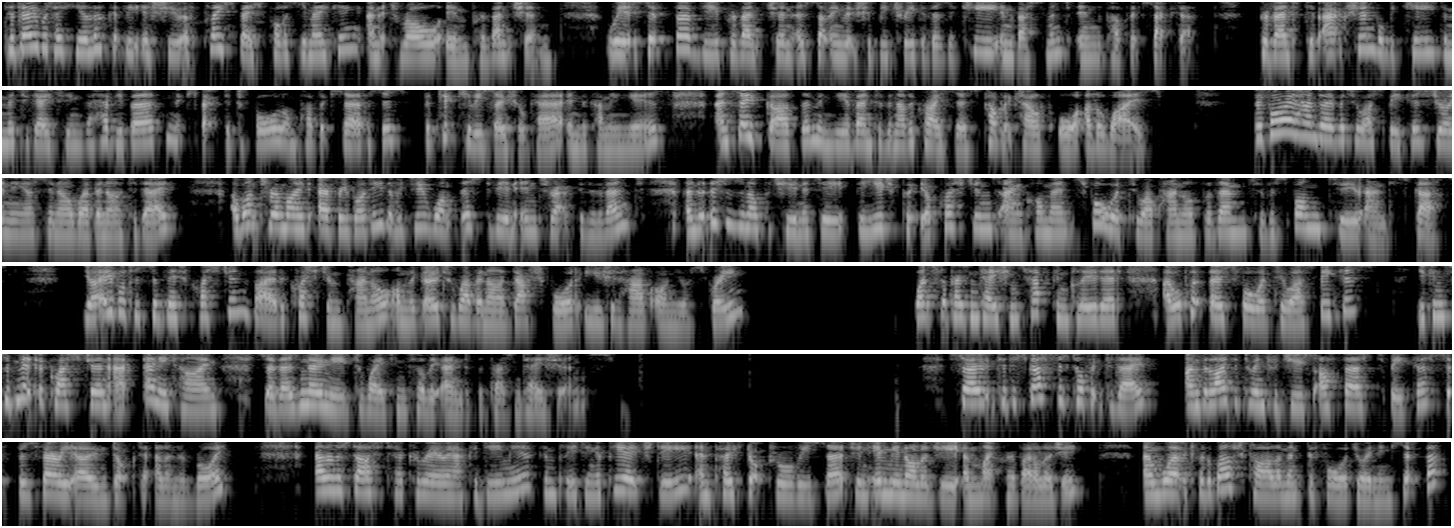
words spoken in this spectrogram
Today we're taking a look at the issue of place-based policymaking and its role in prevention. We at CIPFA view prevention as something that should be treated as a key investment in the public sector. Preventative action will be key to mitigating the heavy burden expected to fall on public services, particularly social care, in the coming years, and safeguard them in the event of another crisis, public health or otherwise. Before I hand over to our speakers joining us in our webinar today, I want to remind everybody that we do want this to be an interactive event and that this is an opportunity for you to put your questions and comments forward to our panel for them to respond to and discuss. You're able to submit a question via the question panel on the GoToWebinar dashboard you should have on your screen. Once the presentations have concluded, I will put those forward to our speakers. You can submit a question at any time, so there's no need to wait until the end of the presentations. So to discuss this topic today, I'm delighted to introduce our first speaker, CIPFA's very own Dr. Eleanor Roy. Eleanor started her career in academia, completing a PhD and postdoctoral research in immunology and microbiology, and worked for the Welsh Parliament before joining CIPFA.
